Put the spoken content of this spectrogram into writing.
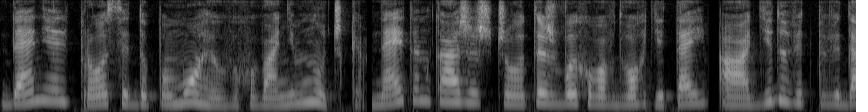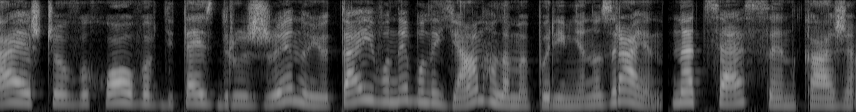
Деніель просить допомоги у вихованні внучки. Нейтан каже, що ти ж виховав двох дітей. А діду відповідає, що виховував дітей з дружиною, та й вони були янголами порівняно з Райан. На це син каже,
